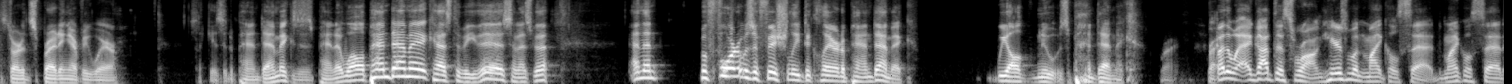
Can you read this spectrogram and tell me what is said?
started spreading everywhere, it's like, is it a pandemic? Is this a pandemic? Well, a pandemic has to be this and has to be that. And then before it was officially declared a pandemic, we all knew it was a pandemic. Right. By the way, I got this wrong. Here's what Michael said Michael said,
